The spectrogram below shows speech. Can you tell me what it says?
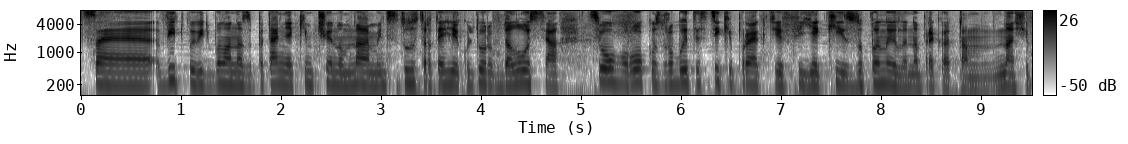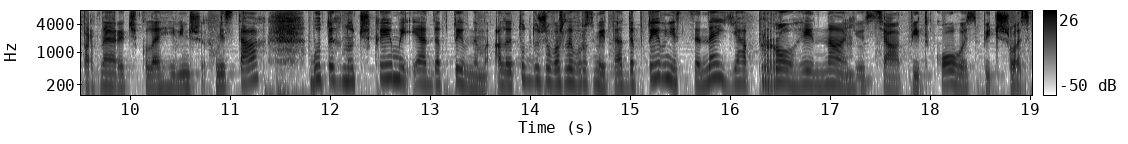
Це відповідь була на запитання, яким чином нам інституту стратегії культури вдалося цього року зробити стільки проєктів, які зупинили, наприклад, там наші партнери чи колеги в інших містах, бути гнучкими і адаптивними. Але тут дуже важливо розуміти, адаптивність це не я прогинаюся під когось, під щось.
